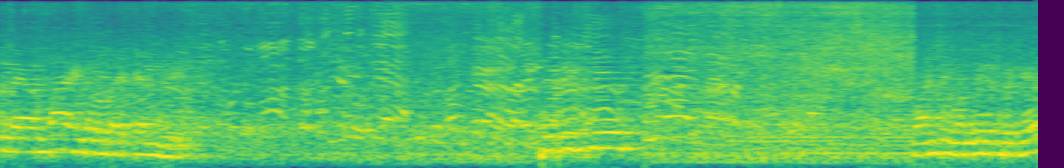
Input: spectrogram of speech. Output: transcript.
இல்லையா தான் எங்களுடைய கேள்வி திருச்சி வண்டி வந்துகிட்டு இருக்கு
